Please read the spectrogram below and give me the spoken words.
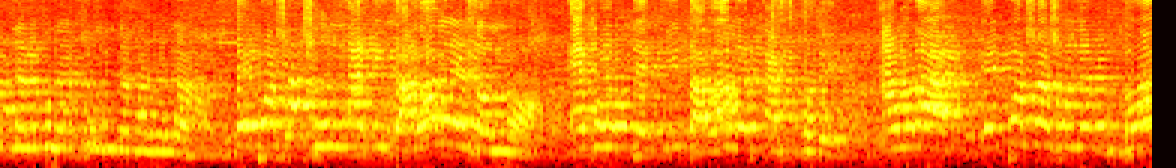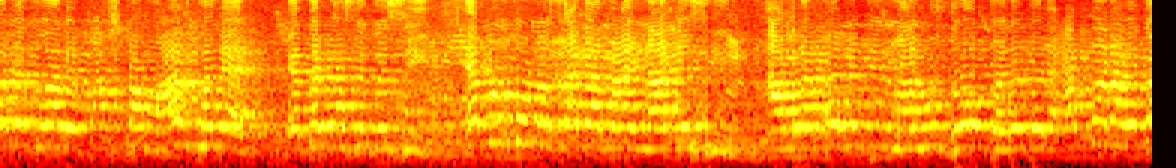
আপনারা কোনো অ্যাকশন নিতে পারবেন না এই প্রশাসন নাকি দালালের জন্য এখন দেখি দালালের কাজ করে আমরা এই প্রশাসনের দুয়ারে দুয়ারে পাঁচটা মাস ধরে এদের কাছে গেছি এমন কোনো জায়গা নাই না গেছি আমরা কমিটির মানুষ ধর ধরে ধরে আপনারা হয়তো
